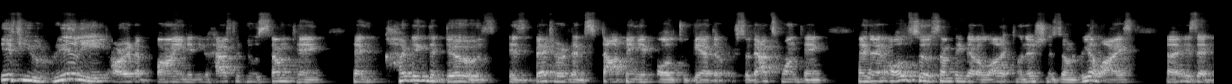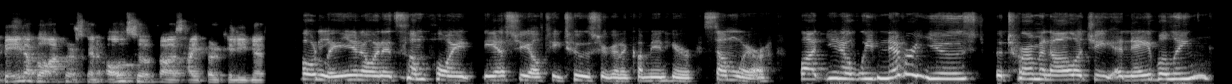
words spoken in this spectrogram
if you really are in a bind and you have to do something, then cutting the dose is better than stopping it altogether. So that's one thing. And then also something that a lot of clinicians don't realize uh, is that beta blockers can also cause hyperkalemia. Totally. You know, and at some point, the SGLT2s are going to come in here somewhere. But, you know, we've never used the terminology enabling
